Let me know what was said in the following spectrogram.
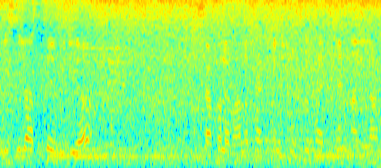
এই ছিল আজকের ভিডিও সকলে ভালো থাকবেন সুস্থ থাকবেন আল্লাহ।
